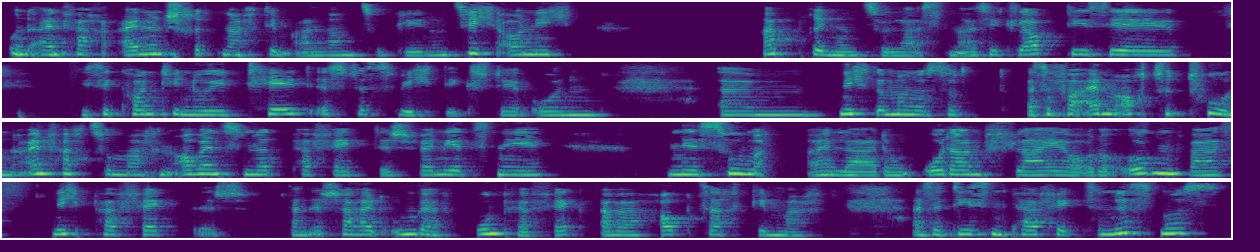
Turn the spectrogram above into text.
und einfach einen Schritt nach dem anderen zu gehen und sich auch nicht abbringen zu lassen. Also ich glaube, diese, diese Kontinuität ist das Wichtigste und ähm, nicht immer nur so, also vor allem auch zu tun, einfach zu machen, auch wenn es nicht perfekt ist. Wenn jetzt eine, eine Zoom-Einladung oder ein Flyer oder irgendwas nicht perfekt ist, dann ist er halt unper unperfekt, aber Hauptsache gemacht. Also diesen Perfektionismus,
